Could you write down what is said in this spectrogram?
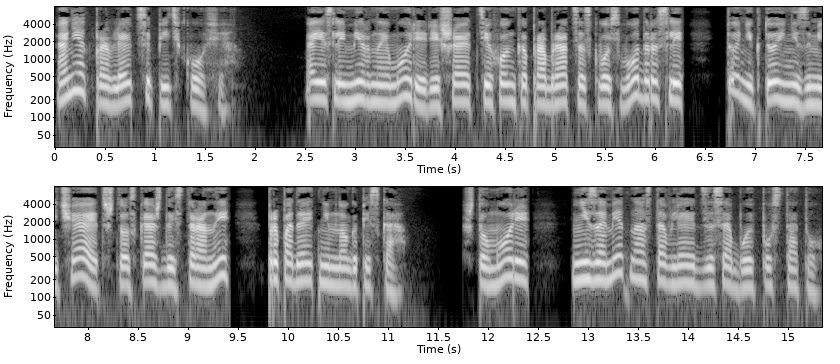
они отправляются пить кофе. А если мирное море решает тихонько пробраться сквозь водоросли, то никто и не замечает, что с каждой стороны пропадает немного песка что море незаметно оставляет за собой пустоту.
